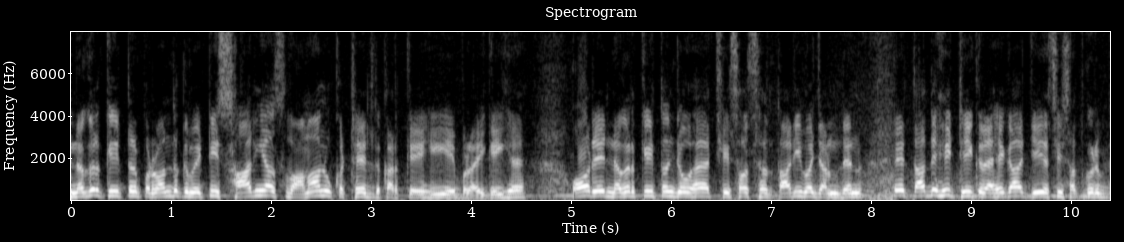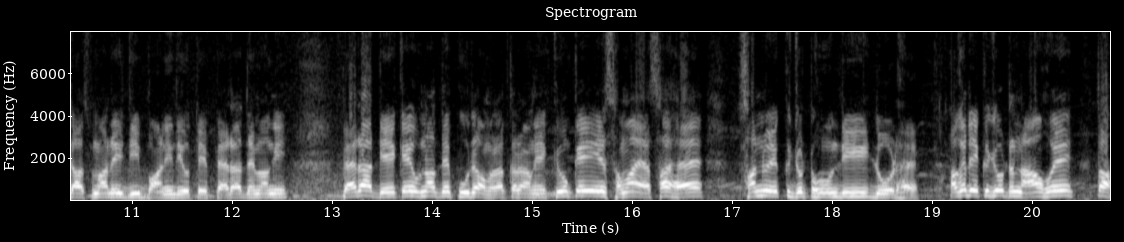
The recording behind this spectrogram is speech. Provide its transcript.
ਨਗਰ ਕੀਰਤਨ ਪ੍ਰਬੰਧਕ ਕਮੇਟੀ ਸਾਰੀਆਂ ਸਭਾਵਾਂ ਨੂੰ ਇਕੱਠੇ ਕਰਕੇ ਹੀ ਇਹ ਬਣਾਈ ਗਈ ਹੈ। ਔਰ ਇਹ ਨਗਰ ਕੀਰਤਨ ਜੋ ਹੈ 647ਵਾਂ ਜਨਮ ਦਿਨ ਇਹ ਤਦ ਹੀ ਠੀਕ ਰਹੇਗਾ ਜੇ ਅਸੀਂ ਸਤਿਗੁਰੂ ਰਵਿਦਾਸ ਮਹਾਰਾਜ ਦੀ ਬਾਣੀ ਦੇ ਉੱਤੇ ਪੈਰਾ ਦੇਵਾਂਗੇ। ਪਹਿਰਾ ਦੇ ਕੇ ਉਹਨਾਂ ਤੇ ਪੂਰਾ ਹਮਲਾ ਕਰਾਂਗੇ, ਕਿਉਂਕਿ ਇਹ ਸਮਾਂ ਐਸਾ ਹੈ, ਸਾਨੂੰ ਇਕਜੁੱਟ ਹੋਣ ਦੀ ਲੋੜ ਹੈ। ਅਗਰ ਇਕਜੁੱਟ ਨਾ ਹੋਏ ਤਾਂ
